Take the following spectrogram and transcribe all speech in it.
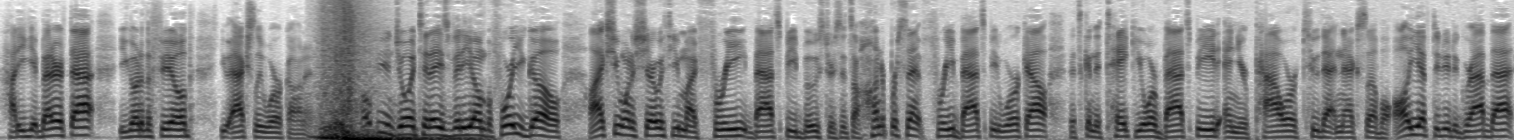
how do you get better at that? You go to the field, you actually work on it. Hope you enjoyed today's video. And before you go, I actually want to share with you my free bat speed boosters. It's a 100% free bat speed workout that's going to take your bat speed and your power to that next level. All you have to do to grab that,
